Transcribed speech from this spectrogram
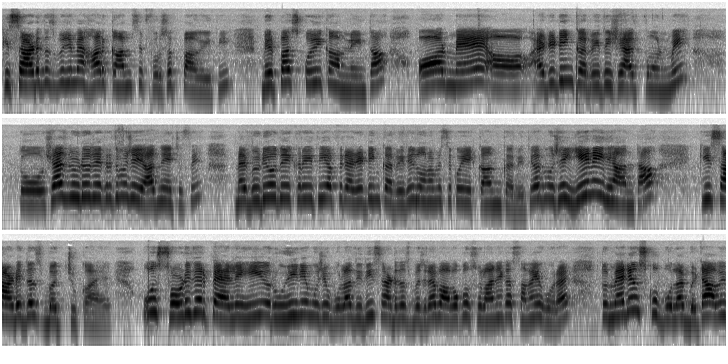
कि साढ़े दस बजे मैं हर काम से फुर्सत पा गई थी। मेरे पास कोई काम नहीं था और मैं एडिटिंग कर रही थी शायद फ़ोन में। तो शायद वीडियो देख रही थी, मुझे याद नहीं अच्छे से। मैं वीडियो देख रही थी या फिर एडिटिंग कर रही थी, दोनों में से कोई एक काम कर रही थी। और मुझे ये नहीं ध्यान था कि साढ़े दस बज चुका है। उस थोड़ी देर पहले ही रूही ने मुझे बोला, दीदी, साढ़े दस बज रहा है, बाबा को सुलाने का समय हो रहा है। तो मैंने उसको बोला, बेटा, अभी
